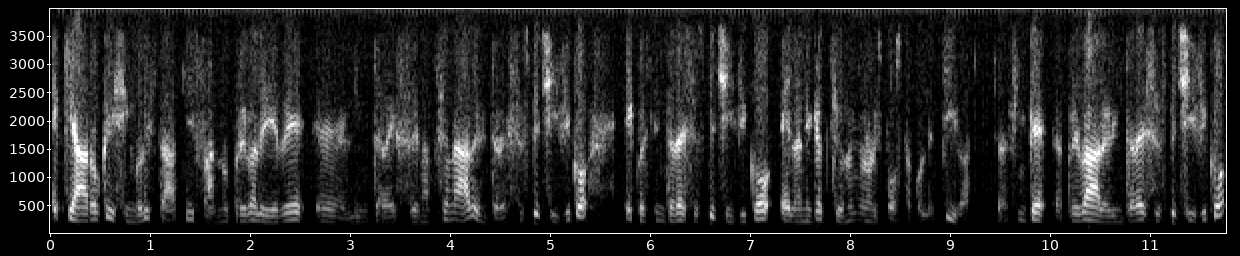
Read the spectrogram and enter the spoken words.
è chiaro che i singoli Stati fanno prevalere eh, l'interesse nazionale, l'interesse specifico e questo interesse specifico è la negazione di una risposta collettiva. Cioè, finché prevale l'interesse specifico,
